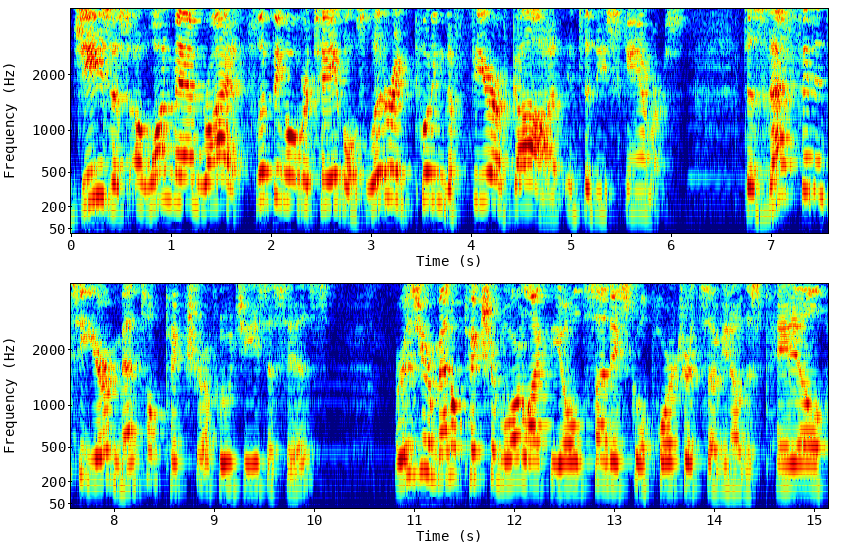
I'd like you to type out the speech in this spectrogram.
Jesus, a one man riot, flipping over tables, literally putting the fear of God into these scammers. Does that fit into your mental picture of who Jesus is? Or is your mental picture more like the old Sunday school portraits of, you know, this pale,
